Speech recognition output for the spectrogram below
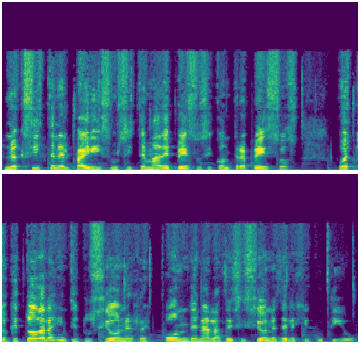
No existe en el país un sistema de pesos y contrapesos, puesto que todas las instituciones responden a las decisiones del Ejecutivo.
